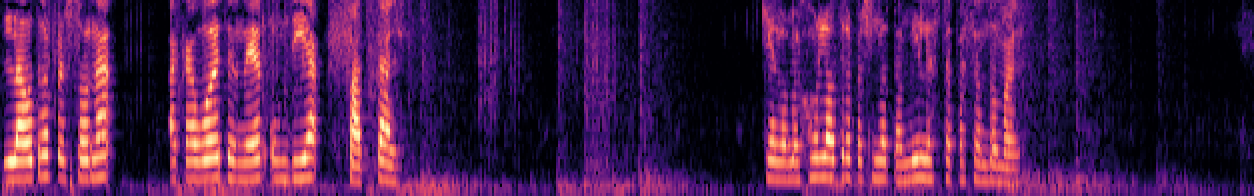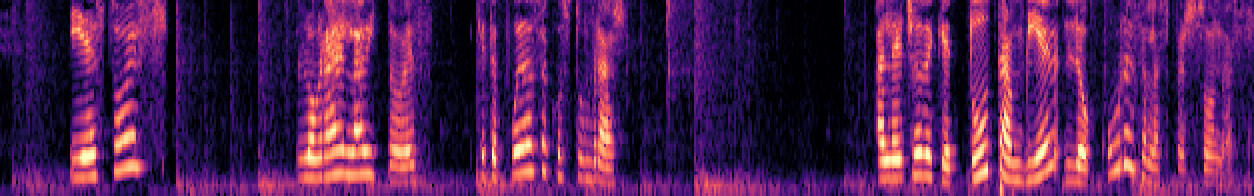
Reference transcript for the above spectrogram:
la otra persona acabó de tener un día fatal. Que a lo mejor la otra persona también la está pasando mal. Y esto es lograr el hábito, es que te puedas acostumbrar al hecho de que tú también le ocurres a las personas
